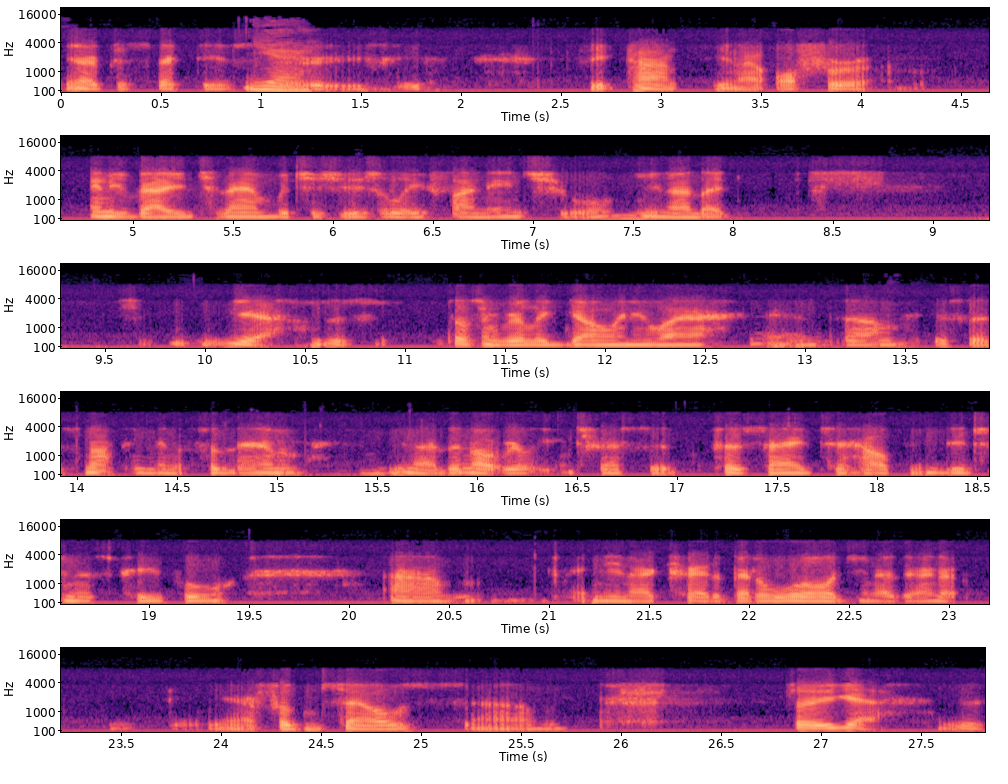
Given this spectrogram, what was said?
you know, perspective. Yeah. So if you, if you can't, you know, offer any value to them, which is usually financial, you know, they, yeah, doesn't really go anywhere. And um, if there's nothing in it for them, you know, they're not really interested per se to help Indigenous people um, and you know create a better world. You know, they're in it you know for themselves. Um, so yeah, there's,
